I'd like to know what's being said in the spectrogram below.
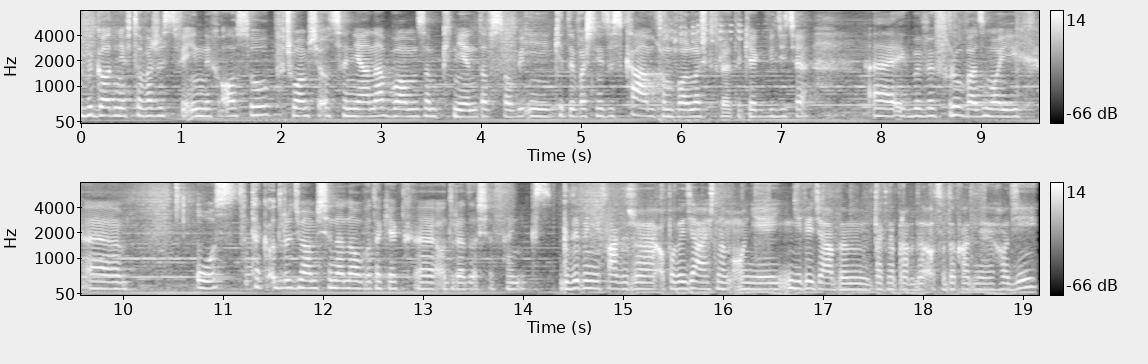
wygodnie w towarzystwie innych osób. Czułam się oceniana, byłam zamknięta w sobie i kiedy właśnie zyskałam tą wolność, która tak jak widzicie e, jakby wyfruwa z moich e, ust, tak odrodziłam się na nowo, tak jak e, odradza się Feniks. Gdyby nie fakt, że opowiedziałaś nam o niej, nie wiedziałabym tak naprawdę o co dokładnie chodzi.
